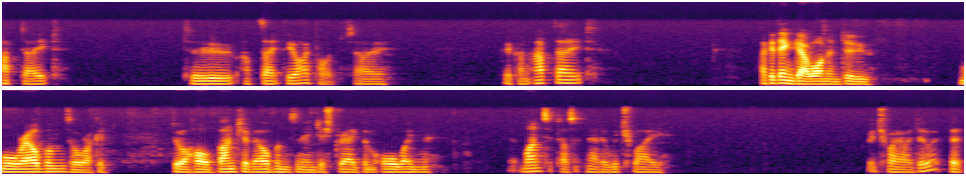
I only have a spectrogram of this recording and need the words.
update to update the iPod. So click on update. I could then go on and do more albums or I could do a whole bunch of albums and then just drag them all in at once. It doesn't matter which way which way I do it, but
